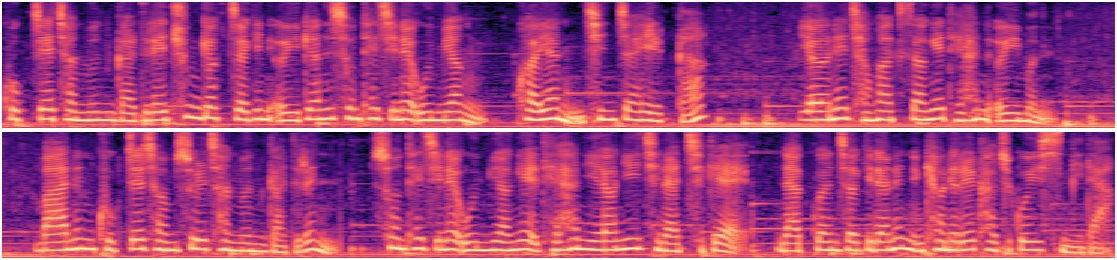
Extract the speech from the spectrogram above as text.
국제 전문가들의 충격적인 의견 손태진의 운명 과연 진짜일까? 연애 정확성에 대한 의문 많은 국제 점술 전문가들은 손태진의 운명에 대한 예언이 지나치게 낙관적이라는 견해를 가지고 있습니다.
